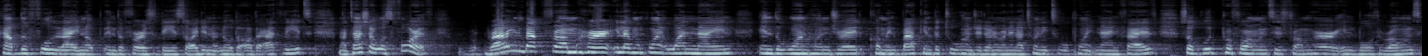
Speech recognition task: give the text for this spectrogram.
have the full lineup in the first day, so I didn't know the other athletes. Natasha was fourth, rallying back from her 11.19 in the 100, coming back in the 200 and running at 22.95. So good performances from her in both rounds.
